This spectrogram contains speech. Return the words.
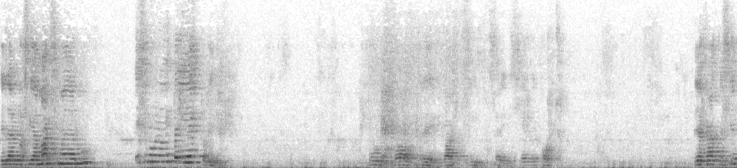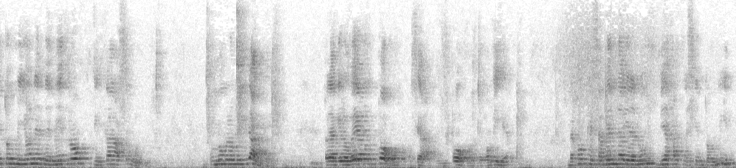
en la velocidad máxima de la luz, ese número que está ahí es esto, mire. 1, 2, 3, 4, 5, 6, 7, 8. Viaja a 300 millones de metros en cada segundo. Un número muy grande. Para que lo vean un poco, o sea, un poco, entre comillas, mejor que se aprenda que la luz viaja a 300.000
